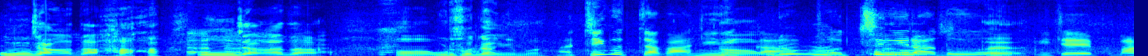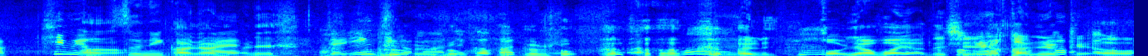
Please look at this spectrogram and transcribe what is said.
웅장하다. 웅장하다. 어, 우리 소장님은? 아, 지그자가 아니니까 어, 우리 일로- 저층이라도. 네. 이제 막힘이 어, 없으니까 아니, 아니, 잘- 아니. 이제 인기가 많을 것 같아. 별로. 아니, 어, 야바이 아저씨. 약간 이렇게. 어.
